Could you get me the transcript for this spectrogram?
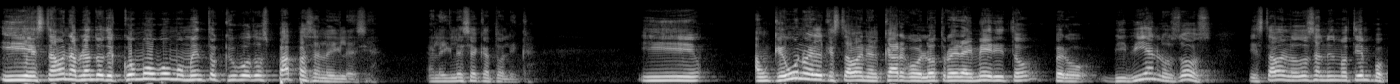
y estaban hablando de cómo hubo un momento que hubo dos papas en la iglesia, en la iglesia católica. Y aunque uno era el que estaba en el cargo, el otro era emérito, pero vivían los dos, estaban los dos al mismo tiempo.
